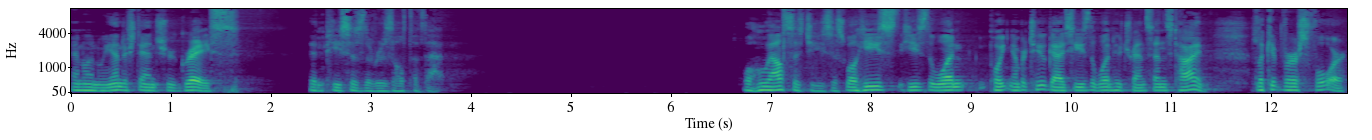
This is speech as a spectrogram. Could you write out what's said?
And when we understand true grace, then peace is the result of that. Well, who else is Jesus? Well, he's, he's the one, point number two, guys, he's the one who transcends time. Look at verse four.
